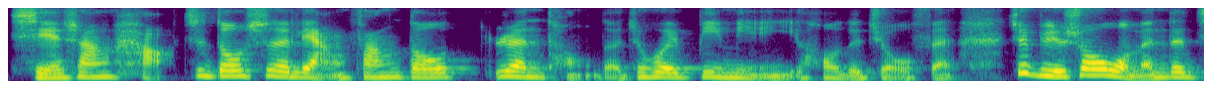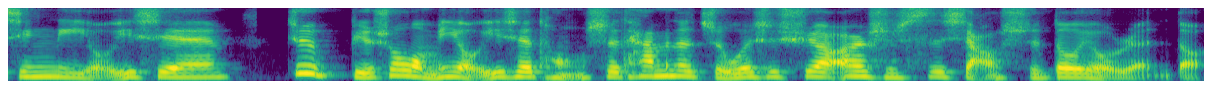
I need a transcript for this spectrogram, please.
协商好，这都是两方都认同的，就会避免以后的纠纷。就比如说我们的经理有一些，就比如说我们有一些同事，他们的职位是需要二十四小时都有人的，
